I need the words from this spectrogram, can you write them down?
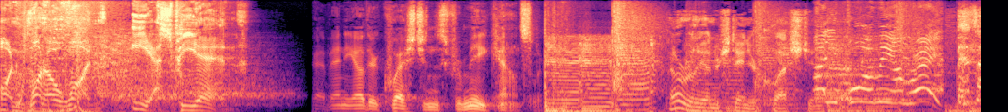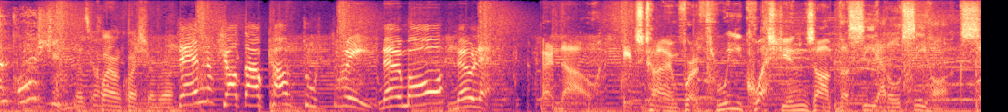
on 101 ESPN. Have any other questions for me, counselor? I don't really understand your question. Are you fooling me? I'm right. It's a question. That's a clown question, bro. Then shalt thou count to three. No more, no less. And now it's time for three questions on the Seattle Seahawks.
